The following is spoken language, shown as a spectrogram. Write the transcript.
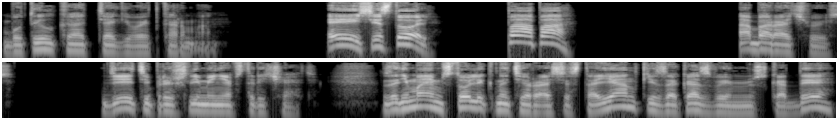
Бутылка оттягивает карман. «Эй, Систоль! Папа!» Оборачиваюсь. Дети пришли меня встречать. Занимаем столик на террасе стоянки, заказываем мюскаде.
